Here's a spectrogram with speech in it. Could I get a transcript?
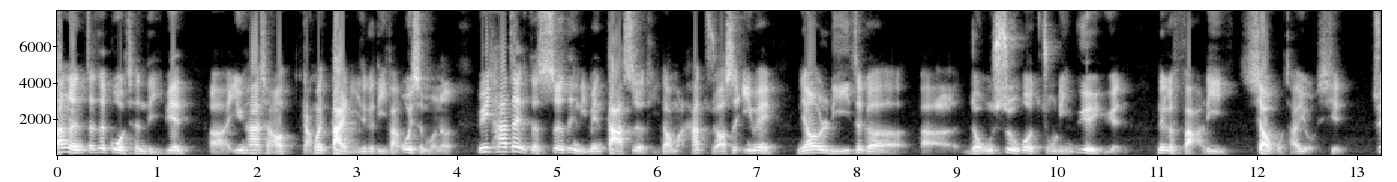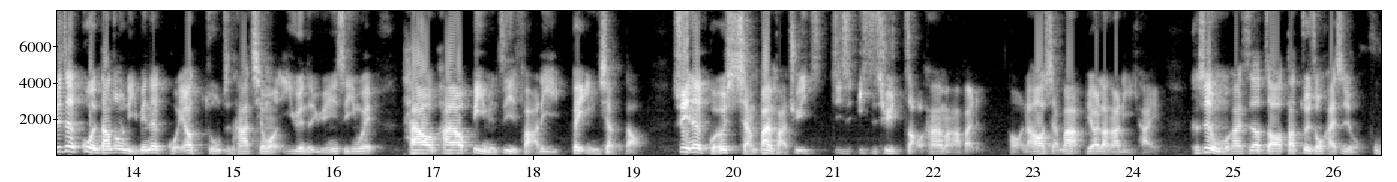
当然在这过程里面，啊，因为他想要赶快带离这个地方，为什么呢？因为他在的设定里面，大师有提到嘛，他主要是因为你要离这个呃榕树或竹林越远，那个法力效果才有限。所以这个过程当中，里面那鬼要阻止他前往医院的原因，是因为。他要他要避免自己法力被影响到，所以那鬼会想办法去一直一直一直去找他麻烦，好，然后想办法不要让他离开。可是我们还是要知道，他最终还是有附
